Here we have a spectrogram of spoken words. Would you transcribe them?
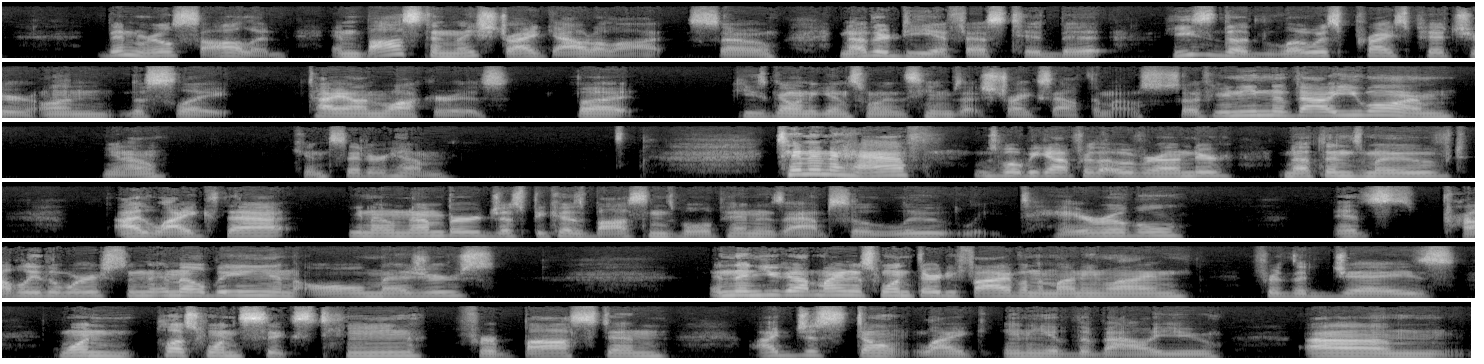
been real solid. In Boston, they strike out a lot. So another DFS tidbit: he's the lowest price pitcher on the slate. Taijuan Walker is, but he's going against one of the teams that strikes out the most. So if you're needing a value arm, you know, consider him. Ten and a half is what we got for the over under. Nothing's moved. I like that. you know, number just because Boston's bullpen is absolutely terrible. It's probably the worst in the MLB in all measures. And then you got minus 135 on the money line for the Jays, one plus 116 for Boston. I just don't like any of the value. Um,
